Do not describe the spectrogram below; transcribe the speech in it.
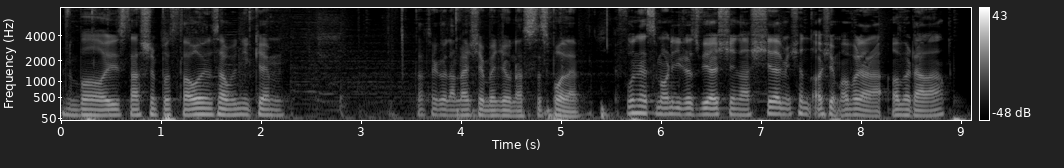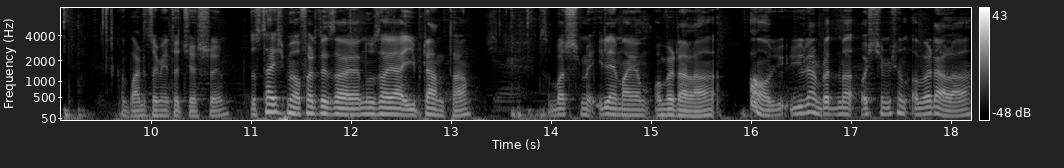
bo jest naszym podstawowym zawodnikiem. Dlatego na razie będzie u nas w zespole. Funes Mori rozwija się na 78 overalla, overalla. Bardzo mnie to cieszy. Dostaliśmy ofertę za Januzaja i Branta. Zobaczmy ile mają overalla. O, Ju- Julian Brandt ma 80 overalla.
